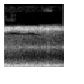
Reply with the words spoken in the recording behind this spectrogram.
Peace.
